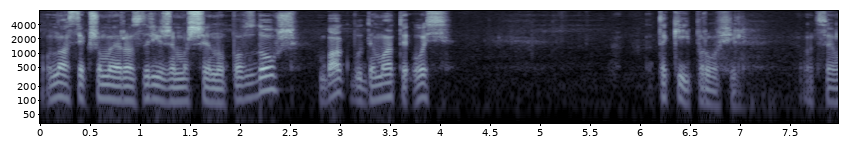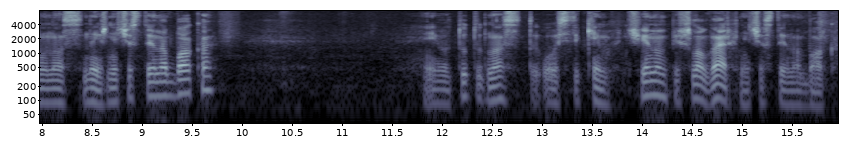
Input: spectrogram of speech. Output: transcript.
У нас, якщо ми розріжемо машину повздовж, бак буде мати ось такий профіль. Оце у нас нижня частина бака. І отут у нас ось таким чином пішла верхня частина бака.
